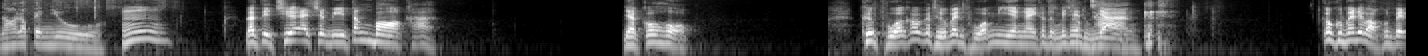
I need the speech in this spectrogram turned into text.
เนาะเราเป็นอยู่อืมเราติดเชื้อ HIV ต้องบอกค่ะ อย่าโกหก คือผัวเขาก็ถือเป็นผัวเมียไงเขาถึงไม่ใช่ถุงยาง ก็คุณไม่ได้บอกคุณเป็น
